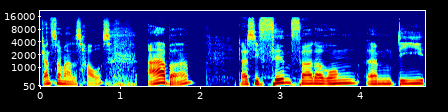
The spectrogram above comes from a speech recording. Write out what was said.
ganz normales Haus, aber da ist die Filmförderung, ähm, die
